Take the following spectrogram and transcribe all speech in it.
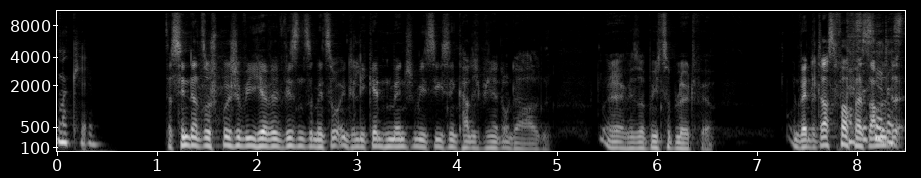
Okay. Das sind dann so Sprüche wie hier, wissen Sie, mit so intelligenten Menschen wie Sie sind, kann ich mich nicht unterhalten. Äh, wieso bin ich so blöd für? Und wenn du das vor versammelte.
